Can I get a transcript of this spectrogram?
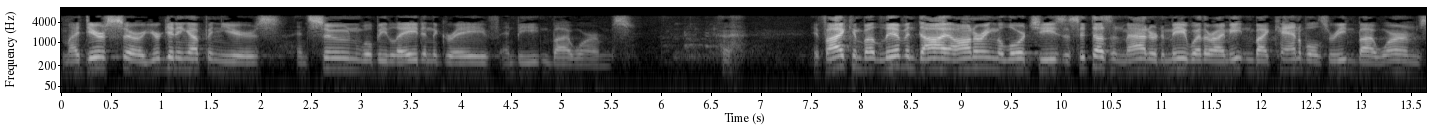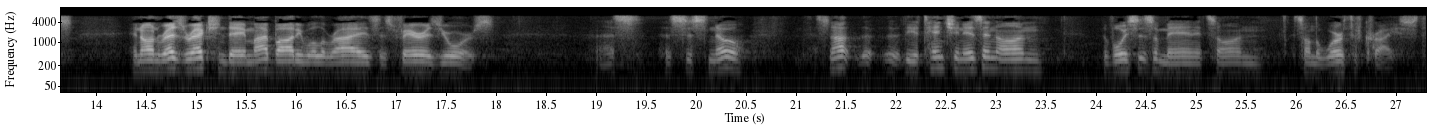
my dear sir, you're getting up in years, and soon will be laid in the grave and be eaten by worms. if I can but live and die honoring the Lord Jesus, it doesn't matter to me whether I'm eaten by cannibals or eaten by worms. And on resurrection day, my body will arise as fair as yours. That's, that's just no, it's not the, the attention isn't on the voices of men, it's on it's on the worth of Christ.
